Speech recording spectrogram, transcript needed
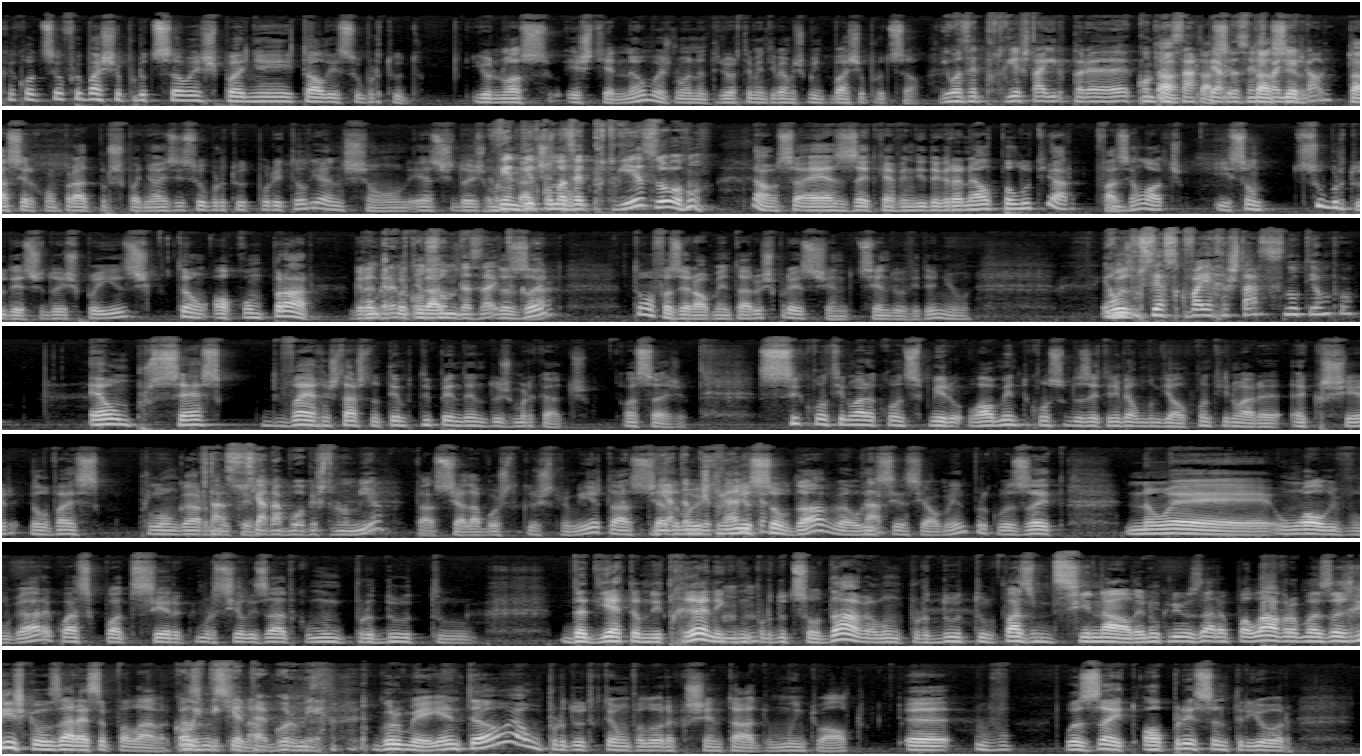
O que aconteceu foi baixa produção em Espanha e Itália, sobretudo. E o nosso, este ano não, mas no ano anterior também tivemos muito baixa produção. E o azeite português está a ir para compensar está, perdas está em Espanha ser, e Itália? Está a ser comprado por espanhóis e, sobretudo, por italianos. São esses dois Vendido mercados como estão- azeite português ou... Não, é azeite que é vendido a granel para lutear. Fazem lotes. E são, sobretudo, esses dois países que estão, ao comprar grande, grande quantidade consumo de azeite, claro. estão a fazer aumentar os preços, sem, sem dúvida nenhuma. É um Mas- processo que vai arrastar-se no tempo? é um processo que vai arrastar-se no tempo dependendo dos mercados. Ou seja, se continuar a consumir, o aumento do consumo de azeite a nível mundial continuar a, a crescer, ele vai se prolongar Está no tempo. associado à boa gastronomia? Está associado à boa gastronomia, está associado Dieta a uma gastronomia saudável, Claro. essencialmente, porque o azeite não é um óleo vulgar, é quase que pode ser comercializado como um produto da dieta mediterrânica, Uhum. um produto saudável, um produto quase medicinal. Eu não queria usar a palavra, mas arrisco a usar essa palavra. Com quase etiqueta medicinal gourmet. gourmet. Então é um produto que tem um valor acrescentado muito alto. O, o azeite, ao preço anterior,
